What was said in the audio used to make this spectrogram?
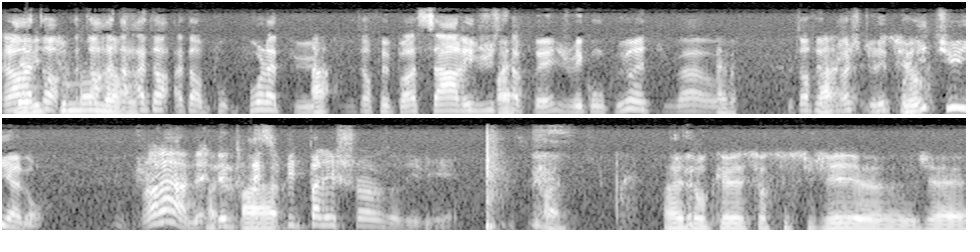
Alors attends, tout le attends, a- attends, attends, attends, pour, pour la pub, Ah. ne t'en fais pas, ça arrive juste Ouais. après, je vais conclure et tu vas... euh, Ah bah. Ne t'en fais Ah, pas, je te l'ai sur- promis, tu y as. Voilà. Ne, ne Ouais. précipite pas les choses, Olivier. ouais, donc euh, sur ce sujet, euh, j'ai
